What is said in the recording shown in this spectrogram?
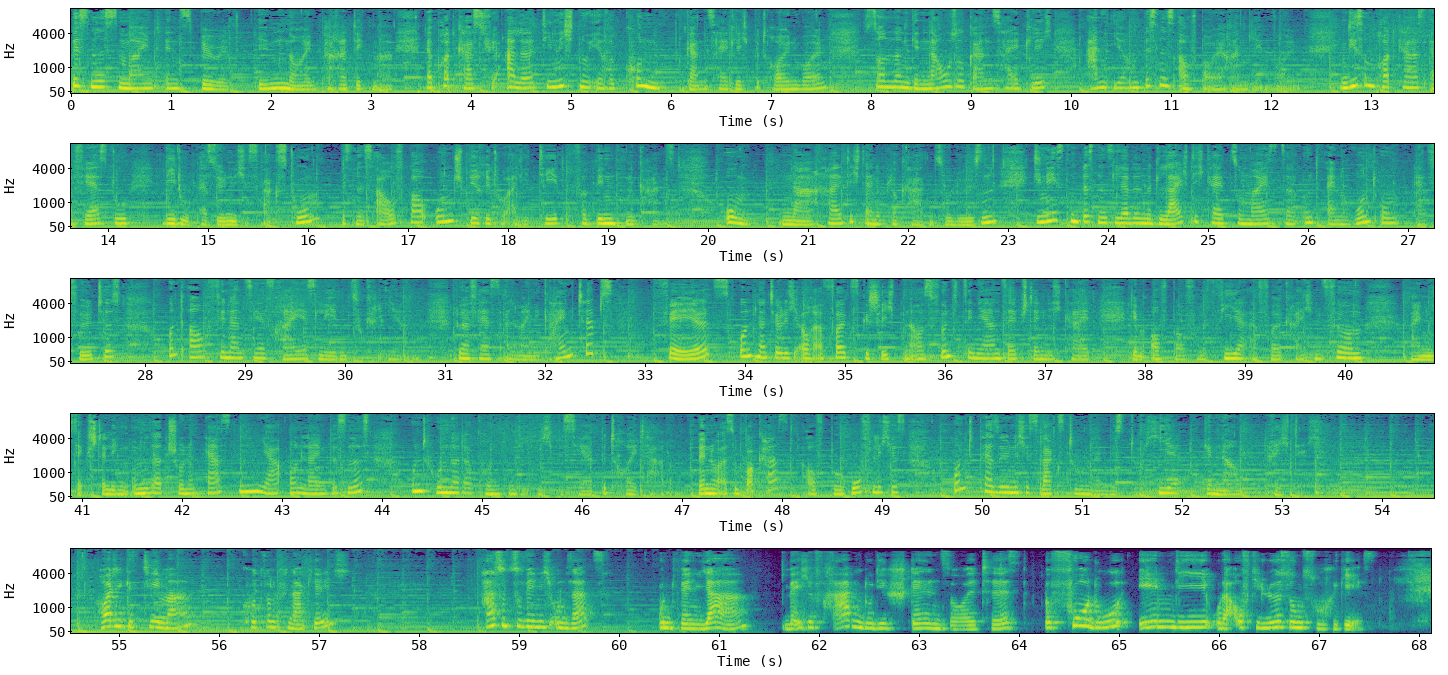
Business, Mind and Spirit im neuen Paradigma. Der Podcast für alle, die nicht nur ihre Kunden ganzheitlich betreuen wollen, sondern genauso ganzheitlich an ihrem Businessaufbau herangehen wollen. In diesem Podcast erfährst du, wie du persönliches Wachstum, Businessaufbau und Spiritualität verbinden kannst, um nachhaltig deine Blockaden zu lösen, die nächsten Business-Level mit Leichtigkeit zu meistern und ein rundum erfülltes und auch finanziell freies Leben zu kreieren. Du erfährst alle meine Geheimtipps, Fails und natürlich auch Erfolgsgeschichten aus 15 Jahren Selbstständigkeit, dem Aufbau von vier erfolgreichen Firmen, einem sechsstelligen Umsatz schon im ersten Jahr Online-Business und hunderter Kunden, die ich bisher betreut habe. Wenn du also Bock hast auf berufliches und persönliches Wachstum, dann bist du hier genau richtig. Heutiges Thema, kurz und knackig, Hast du zu wenig Umsatz? Und wenn ja, welche Fragen du dir stellen solltest, bevor du in die oder auf die Lösungssuche gehst.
